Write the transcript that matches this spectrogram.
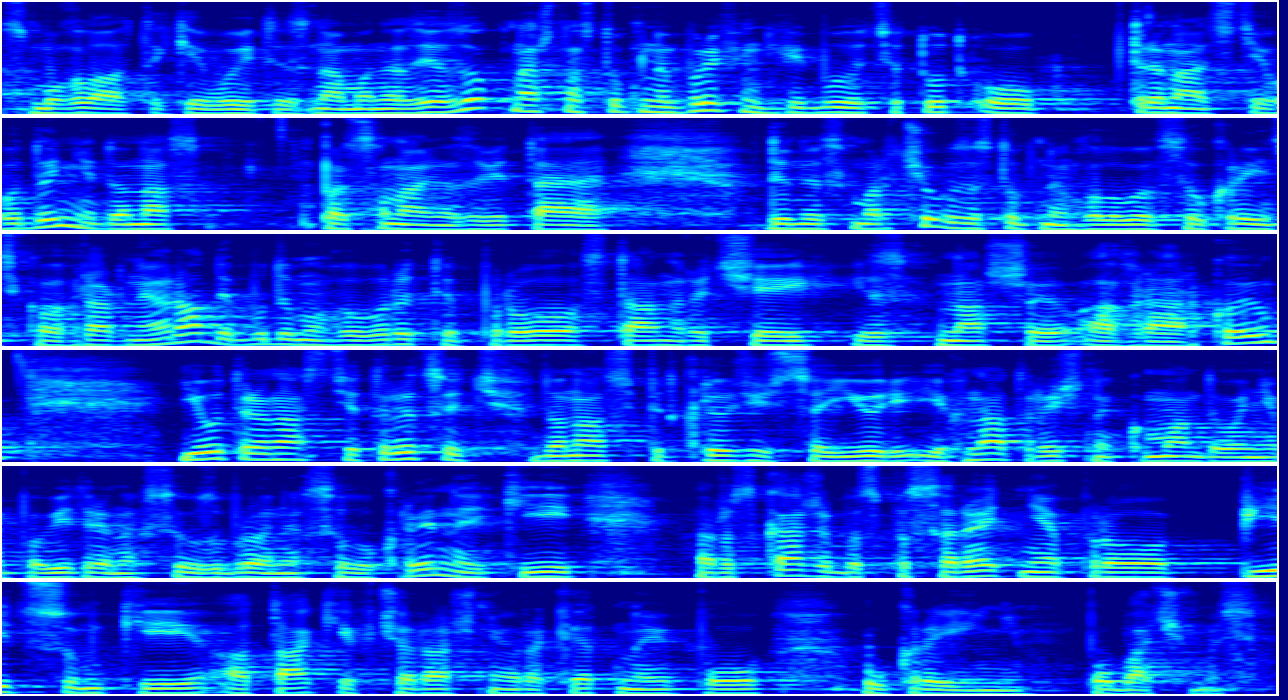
змогла таки вийти з нами на зв'язок. Наш наступний брифінг відбудеться тут о 13 годині. До нас персонально завітає Денис Марчук, заступник голови Всеукраїнської аграрної ради. Будемо говорити про стан речей із нашою аграркою. І о 13.30 до нас підключиться Юрій Ігнат, речник командування повітряних сил Збройних сил України, який розкаже безпосередньо про підсумки атаки вчорашньої ракетної по Україні. Побачимось.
